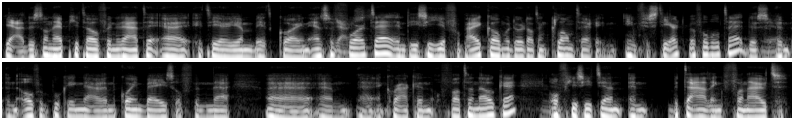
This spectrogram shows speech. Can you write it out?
Ja, dus dan heb je het over inderdaad eh, Ethereum, Bitcoin enzovoort. Hè? En die zie je voorbij komen doordat een klant erin investeert bijvoorbeeld. Hè? Dus Ja. een, een overboeking naar een Coinbase of een, eh, eh, eh, een Kraken of wat dan ook. Hè? Of je ziet een, een betaling vanuit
